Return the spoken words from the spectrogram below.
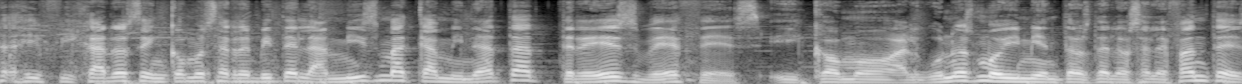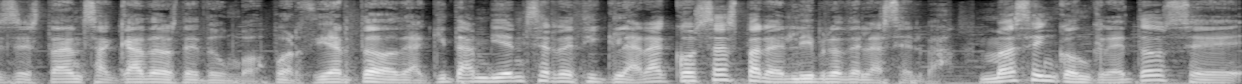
Y fijaros en cómo se repite la misma caminata tres veces y cómo algunos movimientos de los elefantes están sacados de Dumbo. Por cierto, de aquí también se reciclará cosas para el libro de la selva. Más en concreto, se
